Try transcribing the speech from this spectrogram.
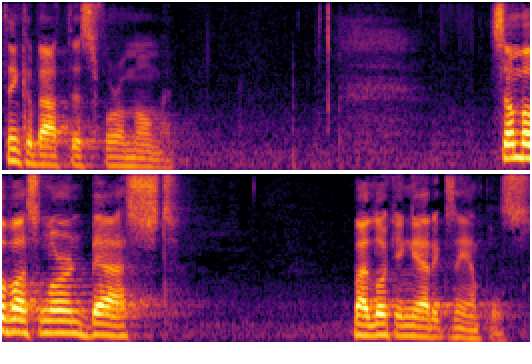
Think about this for a moment. Some of us learn best by looking at examples.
